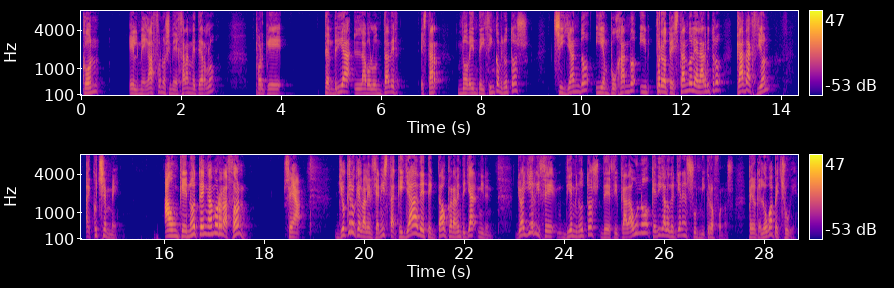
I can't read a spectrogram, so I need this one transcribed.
con el megáfono si me dejaran meterlo, porque tendría la voluntad de estar 95 minutos chillando y empujando y protestándole al árbitro cada acción. Escúchenme, aunque no tengamos razón. O sea, yo creo que el valencianista, que ya ha detectado claramente, ya, miren, yo ayer hice 10 minutos de decir cada uno que diga lo que quiera en sus micrófonos, pero que luego apechugue.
